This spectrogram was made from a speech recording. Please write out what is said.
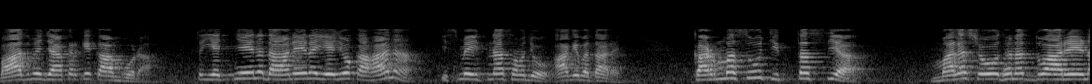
बाद में जाकर के काम हो रहा। तो यज्ञ न दाने न ये जो कहा ना, इसमें इतना समझो, आगे बता रहे। कर्मसु चित्त मल मलशोधन द्वारेण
